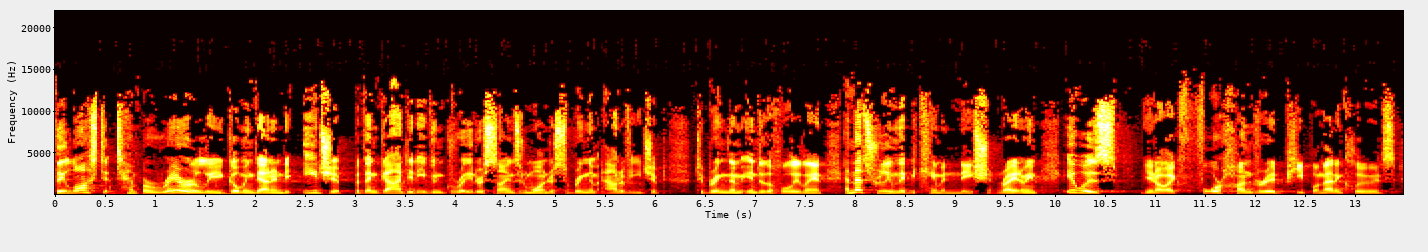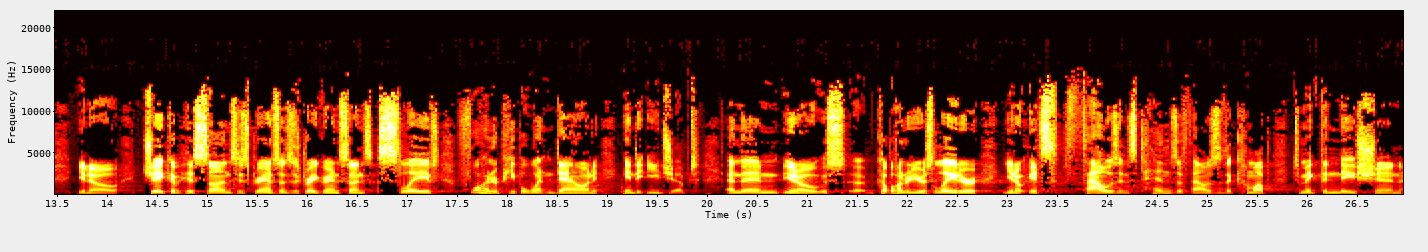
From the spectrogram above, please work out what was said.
They lost it temporarily going down into Egypt, but then God did even greater signs and wonders to bring them out of Egypt, to bring them into the Holy Land. And that's really when they became a nation, right? I mean, it was you know, like 400 people, and that includes, you know, Jacob, his sons, his grandsons, his great grandsons, slaves. 400 people went down into Egypt. And then, you know, a couple hundred years later, you know, it's thousands, tens of thousands that come up to make the nation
